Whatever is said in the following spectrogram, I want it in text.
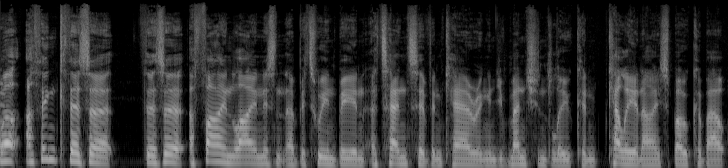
Well i think there's a there's a, a, fine line, isn't there, between being attentive and caring? And you've mentioned Luke, and Kelly and I spoke about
